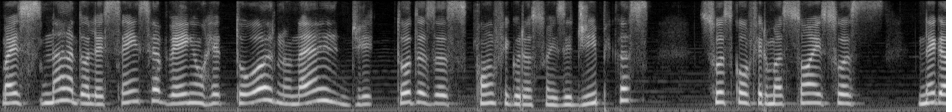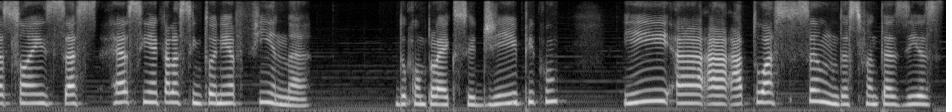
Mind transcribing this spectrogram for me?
mas na adolescência vem o retorno, né, de todas as configurações edípicas, suas confirmações, suas negações, é assim aquela sintonia fina do complexo edípico e a, a atuação das fantasias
